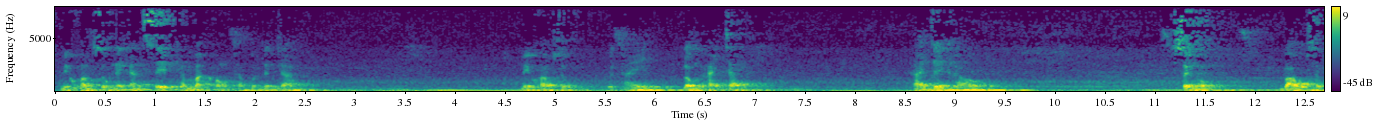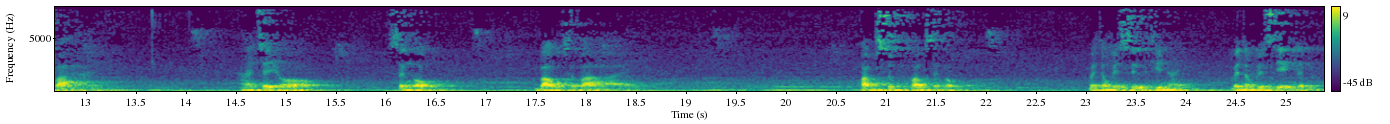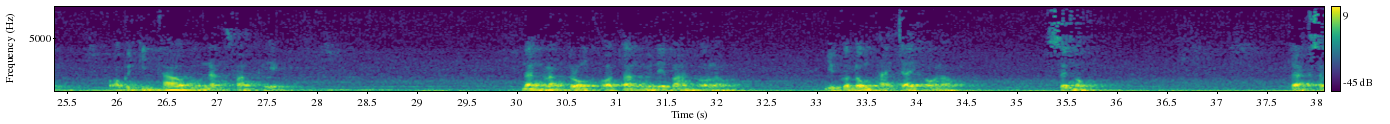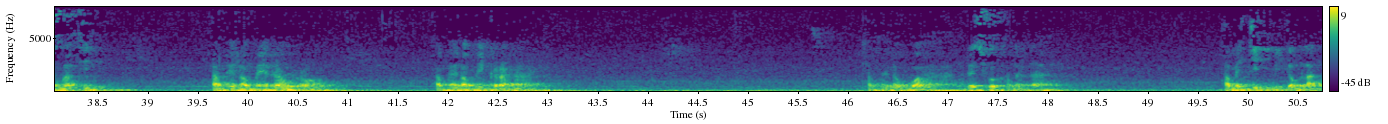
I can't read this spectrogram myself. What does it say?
มีความสุขในการเสพธรรมะของพระพุทธเจ้า มีความสุขอยู่ใต้ลมหายใจ หายใจเข้า สงบเบาสบาย หายใจออก สงบ เบาสบาย ความสุขความสงบ ไม่ต้องไปซื้อที่ไหน ไม่ต้องไปเสียเงินออกไปกินข้าวดูหนังฟังเพลงนั่งหลังตรงคอตั้งอยู่ในบ้านของเรา อยู่กับลมหายใจของเรา สงบ จากสมาธิทำให้เราไม่เร่าร้อนทำให้เราไม่กระหาย ทำให้เราวางได้ชั่วขณะได้ทำให้จิตมีกำลัง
